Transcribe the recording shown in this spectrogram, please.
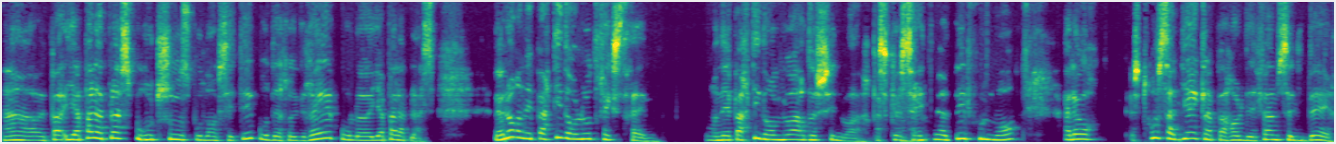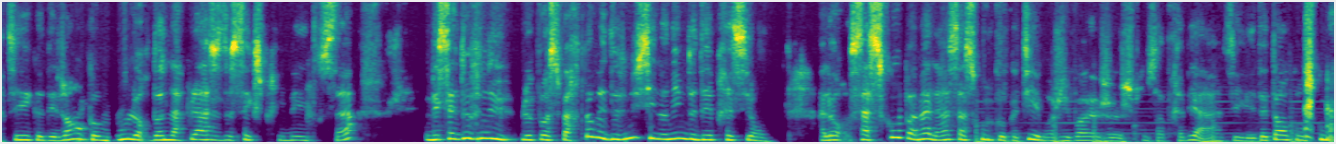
Hein, il n'y a pas la place pour autre chose, pour l'anxiété, pour des regrets, pour le. Il n'y a pas la place. Et alors on est parti dans l'autre extrême. On est parti dans le noir de chez noir parce que ça a mm-hmm. été un défoulement. Alors je trouve ça bien que la parole des femmes se libère, tu sais, que des gens comme vous leur donnent la place de s'exprimer, tout ça. Mais c'est devenu, le postpartum est devenu synonyme de dépression. Alors, ça se coule pas mal, hein, ça se coule le cocotier. Moi, j'y vois, je, je, trouve ça très bien. Hein, il était temps qu'on se coule.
